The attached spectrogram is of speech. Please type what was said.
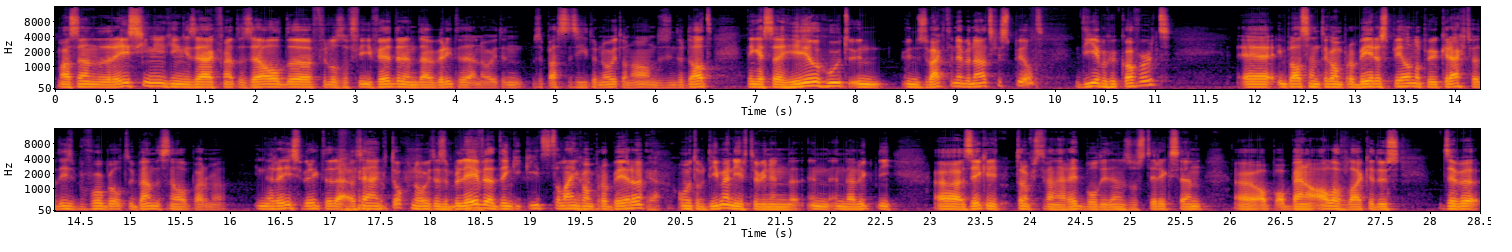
Maar als ze aan de race gingen, gingen ze eigenlijk vanuit dezelfde filosofie verder en dat werkte dat nooit. En ze pasten zich er nooit aan aan. Dus inderdaad, ik denk dat ze heel goed hun, hun zwakten hebben uitgespeeld. Die hebben gecoverd. Eh, in plaats van te gaan proberen spelen op je kracht, wat is bijvoorbeeld je banden snel opwarmen. In een race werkte dat uiteindelijk toch nooit. En ze beleven dat denk ik iets te lang gaan proberen Ja. om het op die manier te winnen. En, en dat lukt niet. Eh, zeker niet ten opzichte van een Red Bull, die dan zo sterk zijn eh, op, op bijna alle vlakken. Dus ze hebben,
